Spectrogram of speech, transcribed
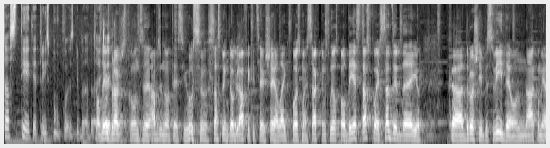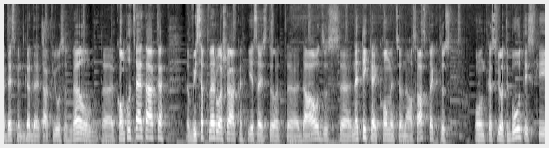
tas, tie, tie trīs punkti, ko es gribētu. Paldies, Brāžas kundze, apzinoties jūsu saspringto grafiku ceļu šajā laika posmā. Es saku jums liels paldies. Tas, ko es sadzirdēju, ka drošības vide un nākamajā desmitgadē tā kļūs vēl uh, komplicētāka, visaptverošāka, iesaistot uh, daudzus, uh, ne tikai konvencionālus aspektus, un kas ļoti būtiski,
